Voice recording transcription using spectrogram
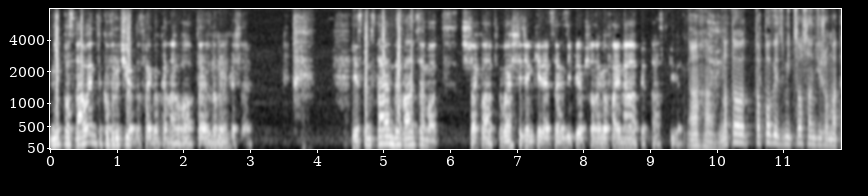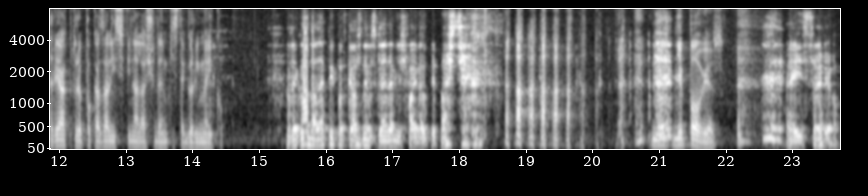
nie poznałem, tylko wróciłem do twojego kanału. O, to jest dobre Mhm. określenie. Jestem stałym bywalcem od trzech lat, właśnie dzięki recenzji pieprzonego Finala 15. Więc. Aha, no to, to powiedz mi, co sądzisz o materiałach, które pokazali z finala siódemki z tego remake'u? Wygląda lepiej pod każdym względem niż Final 15. No nie powiesz. Ej, serio.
